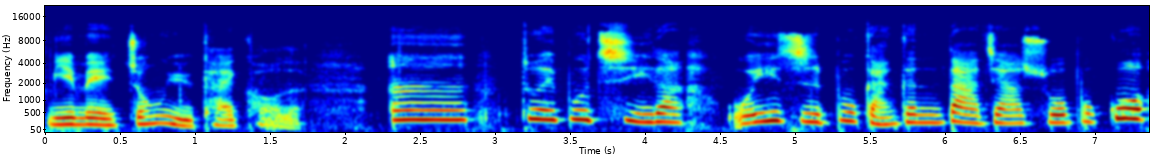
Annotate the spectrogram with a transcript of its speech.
咩妹终于开口了：“嗯，对不起啦，我一直不敢跟大家说。不过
